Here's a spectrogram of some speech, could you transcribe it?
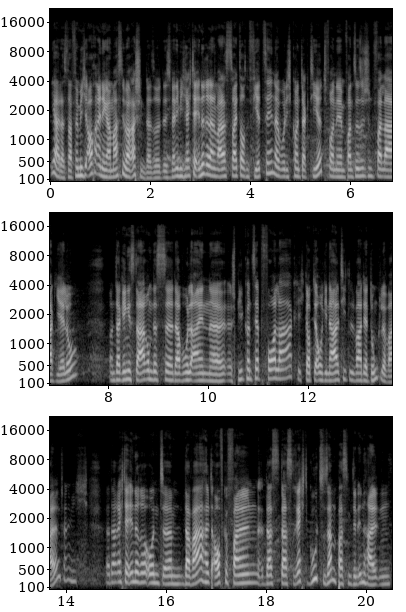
Ja, das war für mich auch einigermaßen überraschend. Also, das, wenn ich mich recht erinnere, dann war das 2014. Da wurde ich kontaktiert von dem französischen Verlag Yellow. Und da ging es darum, dass äh, da wohl ein äh, Spielkonzept vorlag. Ich glaube, der Originaltitel war Der dunkle Wald, wenn ich mich äh, da recht erinnere. Und ähm, da war halt aufgefallen, dass das recht gut zusammenpasst mit den Inhalten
